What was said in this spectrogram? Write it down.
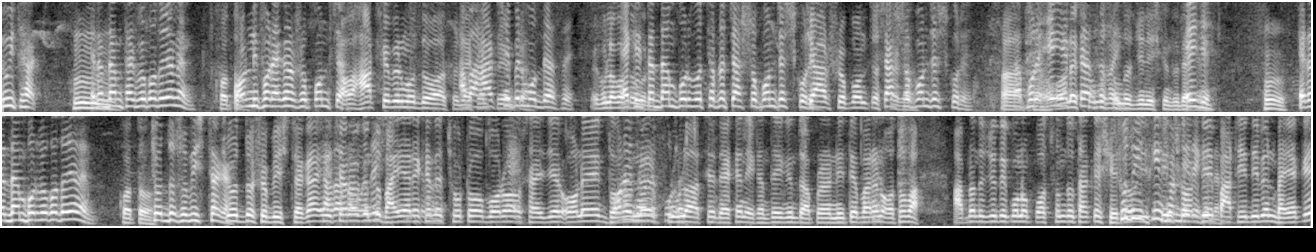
দুই থাক। এটার দাম থাকবে কত জানেন? অনলি ফর এগারোশো পঞ্চাশ। আবার হার্ট শেপের মধ্যেও আছে আবার হার্ট শেপের মধ্যে আছে। এগুলো কত এক একটার দাম পড়বে হচ্ছে আপনার চারশো পঞ্চাশ করে। 450 টাকা। চারশো পঞ্চাশ করে। আচ্ছা, তারপরে এই একটা আছে সুন্দর জিনিস কিন্তু এই যে। হুম। এটার দাম পড়বে কত জানেন? কত? চোদ্দশো বিশ টাকা। চোদ্দশো বিশ টাকা। এছাড়াও কিন্তু ভাইয়ার এখানে ছোট বড় সাইজের অনেক ধরনের ফুল আছে। দেখেন এখান থেকে কিন্তু আপনারা নিতে পারেন। অথবা আপনাদের যদি কোনো পছন্দ থাকে দিয়ে স্ক্রিনশট দিয়ে পাঠিয়ে দিবেন ভাইয়াকে।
